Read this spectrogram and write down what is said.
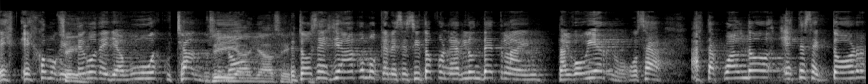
es, es como que Sí. yo tengo déjà vu escuchándote, Sí, ¿no? ya, ya, sí. Entonces ya como que necesito ponerle un deadline al gobierno. O sea, ¿hasta cuándo este sector,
